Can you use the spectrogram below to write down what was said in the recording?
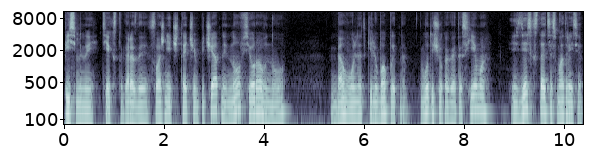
письменный текст гораздо сложнее читать, чем печатный, но все равно довольно-таки любопытно. Вот еще какая-то схема. И здесь, кстати, смотрите,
